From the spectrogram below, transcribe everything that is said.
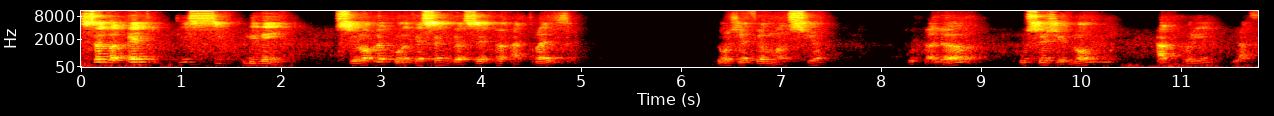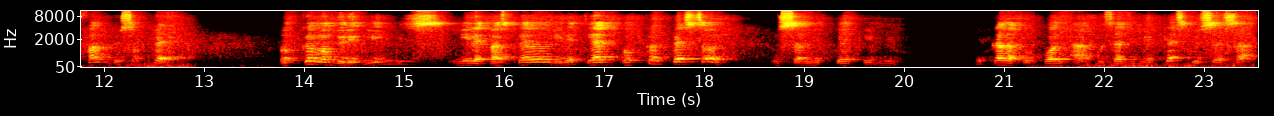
Ça doit être discipliné. Selon 1 Corinthiens 5, verset 1 à 13, dont j'ai fait mention tout à l'heure, où ce jeune homme a pris la femme de son père. Aucun membre de l'Église, ni les pasteurs, ni les théâtres, aucune personne ne s'en était ému. Mais quand l'apôtre Paul a appris ça, dit, mais qu'est-ce que c'est ça?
